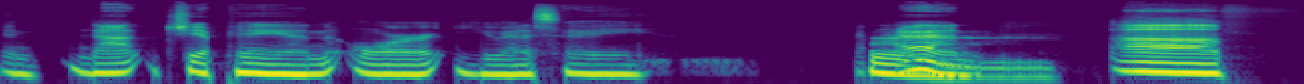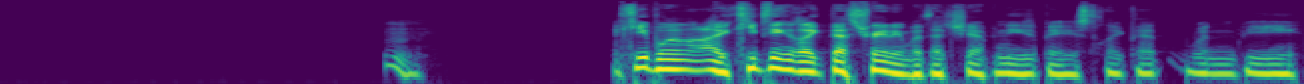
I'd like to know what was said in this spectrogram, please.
And not Japan or USA. Japan. Hmm. Uh hmm. I keep on I keep thinking like Death Stranding, but that's Japanese based. Like that wouldn't be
